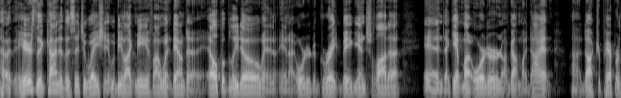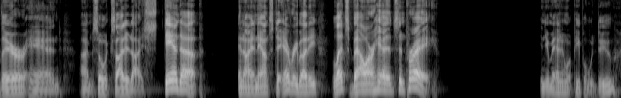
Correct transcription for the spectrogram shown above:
uh, here's the kind of the situation. It would be like me if I went down to El Poblito and, and I ordered a great big enchilada, and I get my order, and I've got my diet uh, Dr. Pepper there, and I'm so excited. I stand up and I announce to everybody, let's bow our heads and pray. Can you imagine what people would do?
